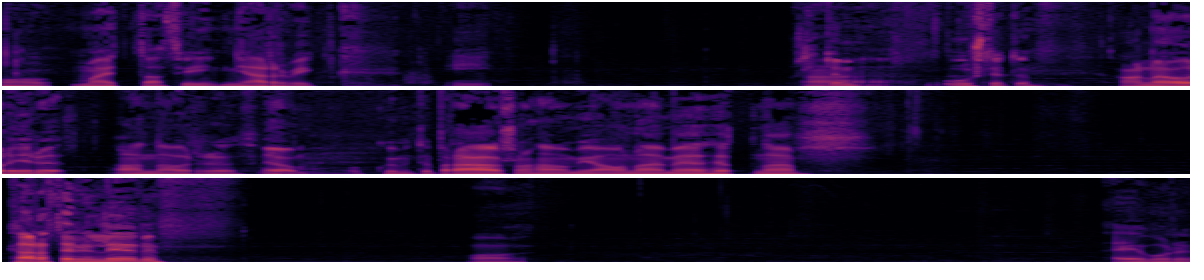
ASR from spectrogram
Og mæta því Njarvík í úslitum annað árið eru annar röð. Já, og Guðmundur Bragarsson hafa mjög ánæði með hérna karakterin í liðinu. Og þeir voru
